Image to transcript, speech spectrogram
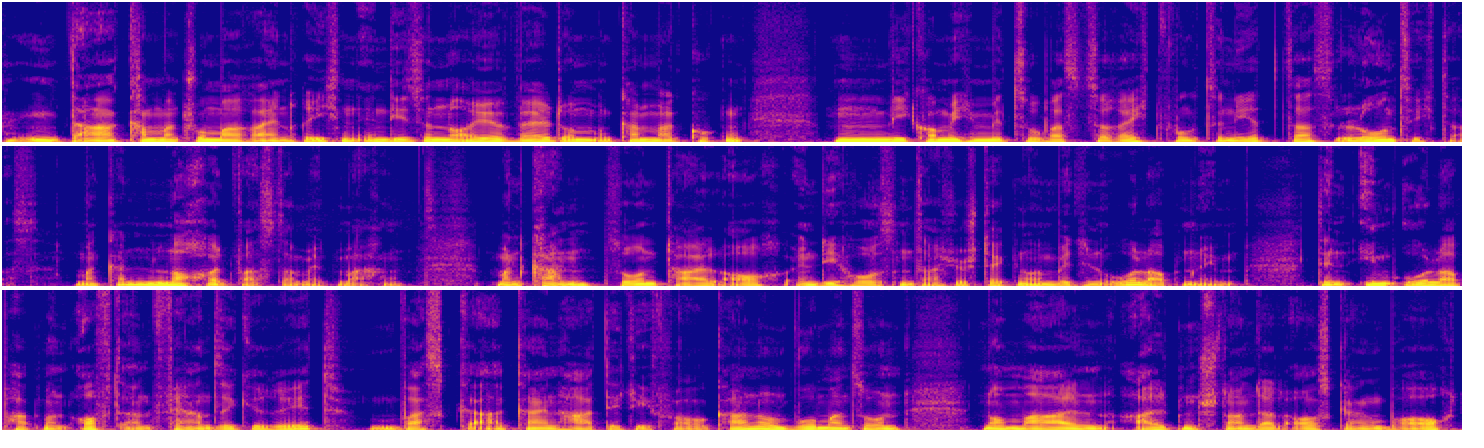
da kann man schon mal reinriechen in diese neue Welt und man kann mal gucken, hm, wie komme ich mit sowas zurecht, funktioniert das, lohnt sich das. Man kann noch etwas damit machen. Man kann so ein Teil auch in die Hosentasche stecken und mit in Urlaub nehmen. Denn im Urlaub hat man oft ein Fernsehgerät, was gar kein HDTV kann und wo man so einen normalen alten Standardausgang braucht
